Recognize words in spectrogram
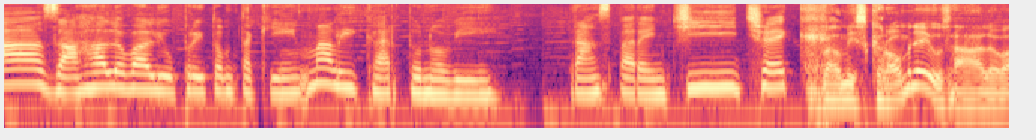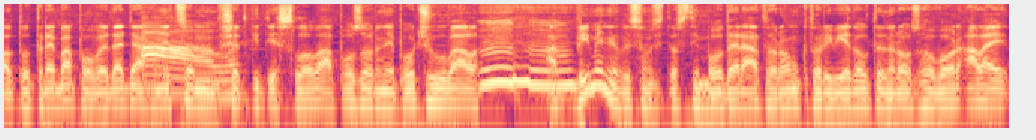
a zahaľoval ju pritom taký malý kartonový transparentíček. Veľmi skromne ju zahaľoval, to treba povedať a hneď som všetky tie slova pozorne počúval mm-hmm. a vymenil by som si to s tým moderátorom, ktorý viedol ten rozhovor, ale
